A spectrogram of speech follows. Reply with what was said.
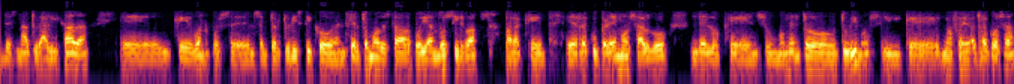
desnaturalizada, eh, que bueno pues eh, el sector turístico en cierto modo está apoyando sirva para que eh, recuperemos algo de lo que en su momento tuvimos y que no fue otra cosa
